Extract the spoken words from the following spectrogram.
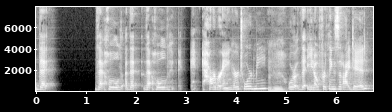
that that hold that that hold harbor anger toward me Mm-hmm. or that you know for things that i did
